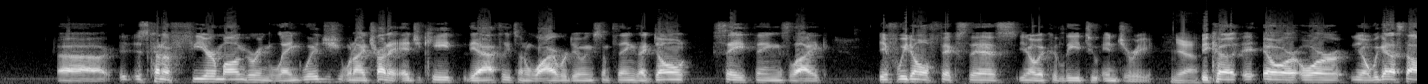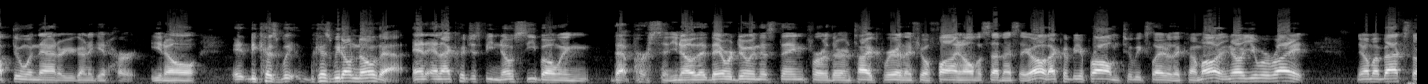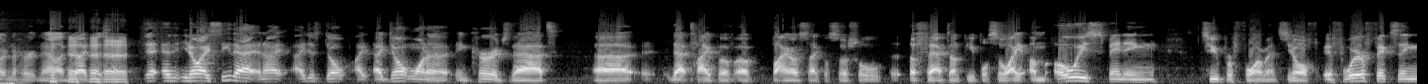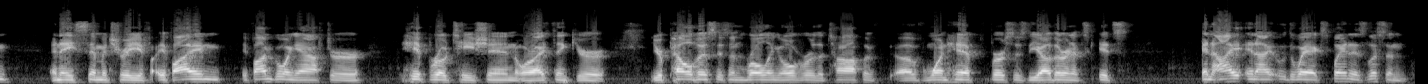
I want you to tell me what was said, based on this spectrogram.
uh, it's kind of fear mongering language when I try to educate the athletes on why we're doing some things. I don't say things like, if we don't fix this, you know, it could lead to injury. Yeah. Because, it, or, or, you know, we got to stop doing that or you're going to get hurt, you know, it, because we, because we don't know that. And, and I could just be noceboing that person, you know, that they were doing this thing for their entire career and they feel fine. All of a sudden I say, oh, that could be a problem. Two weeks later they come, oh, you know, you were right you know, my back's starting to hurt now. And I just, and you know, I see that, and I, I just don't, I, I don't want to encourage that, uh, that type of, of biopsychosocial effect on people. So I, I'm always spinning to performance. You know, if, if we're fixing an asymmetry, if, if I'm, if I'm going after hip rotation, or I think your, your pelvis isn't rolling over the top of, of one hip versus the other, and it's, it's, and I, and I, the way I explain it is, listen,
